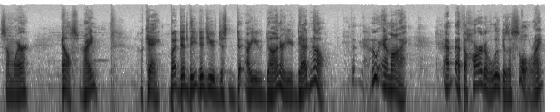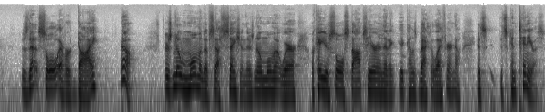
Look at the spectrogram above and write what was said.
somewhere else, right? Okay, but did the, did you just are you done? Are you dead? No. Who am I? At, at, the heart of Luke is a soul, right? Does that soul ever die? No. There's no moment of cessation. There's no moment where okay, your soul stops here and then it, it comes back to life here. No, it's it's continuous.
